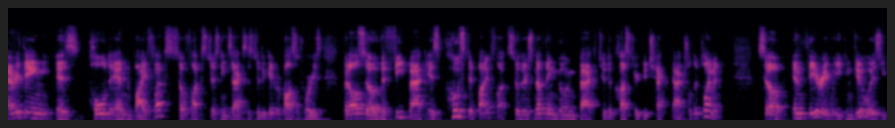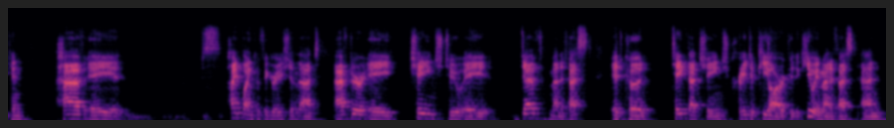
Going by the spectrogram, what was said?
everything is pulled in by Flux. So Flux just needs access to the Git repositories, but also the feedback is posted by Flux. So there's nothing going back to the cluster to check the actual deployment. So in theory, what you can do is you can have a pipeline configuration that after a change to a dev manifest, it could take that change, create a PR to the QA manifest, and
